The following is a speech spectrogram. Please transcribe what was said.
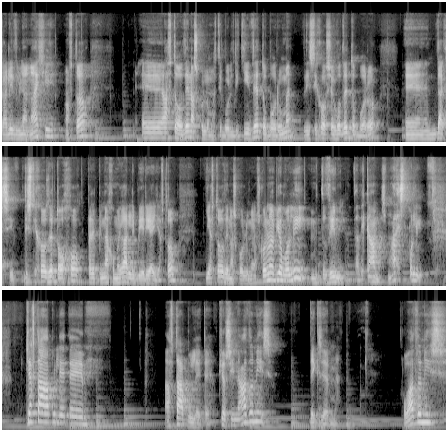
καλή δουλειά να έχει, αυτό. Ε, αυτό, δεν ασχολούμαστε στην πολιτική, δεν το μπορούμε. Δυστυχώς εγώ δεν το μπορώ. Ε, εντάξει, δυστυχώς δεν το έχω, πρέπει να έχω μεγάλη εμπειρία γι' αυτό. Γι' αυτό δεν ασχολούμαι. Ασχολούμαι πιο πολύ με το Δήμο, τα δικά μας. Μου αρέσει πολύ. Και αυτά που λέτε, αυτά που λέτε. Ποιος είναι Άδωνης, δεν ξέρουμε. Ο Άδωνης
